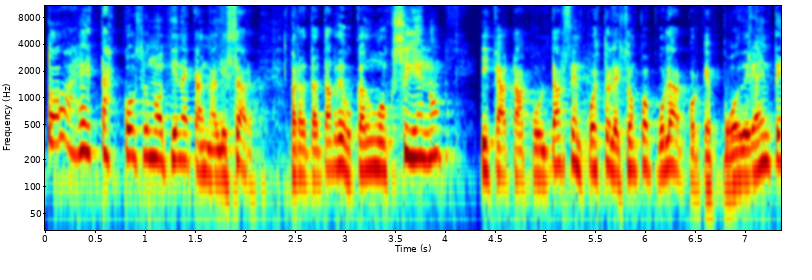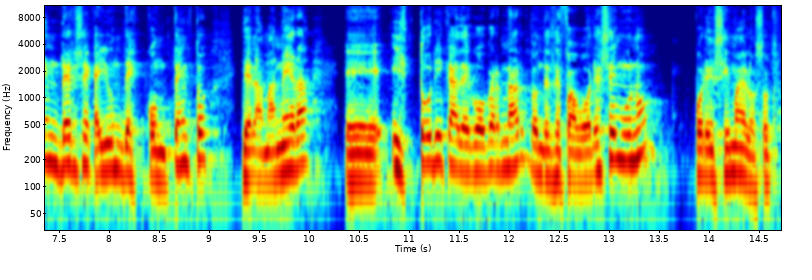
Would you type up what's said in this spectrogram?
todas estas cosas uno tiene que analizar para tratar de buscar un oxígeno y catapultarse en puesto de elección popular, porque podría entenderse que hay un descontento de la manera eh, histórica de gobernar, donde se favorecen uno por encima de los otros.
